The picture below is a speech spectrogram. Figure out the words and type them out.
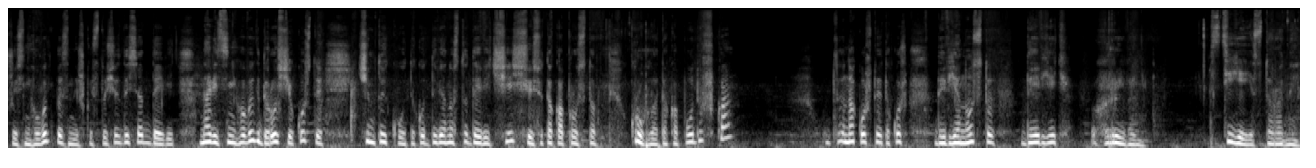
Що сніговик без знижки 169. Навіть сніговик дорожче коштує, чим той котик. От 99 ще щось. Отака просто кругла така подушка. Вона коштує також 99 гривень. З цієї сторони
